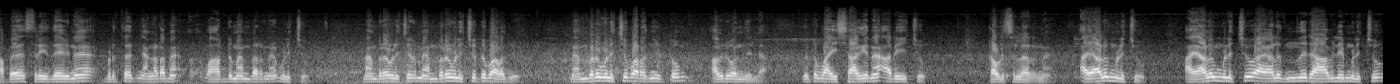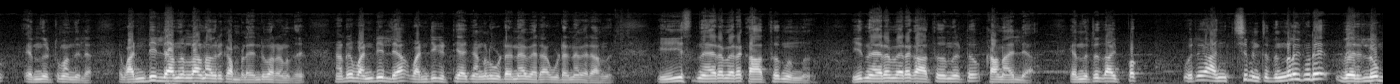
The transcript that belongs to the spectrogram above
അപ്പോൾ ശ്രീദേവിനെ ഇവിടുത്തെ ഞങ്ങളുടെ വാർഡ് മെമ്പറിനെ വിളിച്ചു. മെമ്പറെ വിളിച്ചിട്ട് മെമ്പർ വിളിച്ചിട്ട് പറഞ്ഞു. മെമ്പർ വിളിച്ച് പറഞ്ഞിട്ടും അവർ വന്നില്ല. എന്നിട്ട് വൈശാഖിനെ അറിയിച്ചു കൗൺസിലറിനെ. അയാളും വിളിച്ചു. അയാളും വിളിച്ചു അയാൾ ഇന്ന് രാവിലെയും വിളിച്ചു എന്നിട്ടും വന്നില്ല. വണ്ടി ഇല്ല എന്നുള്ളതാണ് അവർ കംപ്ലൈന്റ് പറയണത്. ഞങ്ങളുടെ വണ്ടി ഇല്ല വണ്ടി കിട്ടിയാൽ ഞങ്ങൾ ഉടനെ വരാം ഉടനെ വരാമെന്ന് ഈ നേരം വരെ കാത്തു നിന്ന് ഈ നേരം വരെ കാത്തു നിന്നിട്ട് കാണാനില്ല. എന്നിട്ട് ഇതാ ഇപ്പം ഒരു അഞ്ച് മിനിറ്റ് നിങ്ങൾ ഇങ്ങോട്ട് വരലും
